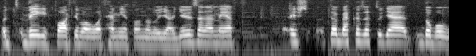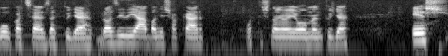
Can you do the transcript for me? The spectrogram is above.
ott végig partiban volt Hamiltonnal ugye a győzelemért, és többek között ugye dobogókat szerzett ugye Brazíliában is akár, ott is nagyon jól ment ugye, és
